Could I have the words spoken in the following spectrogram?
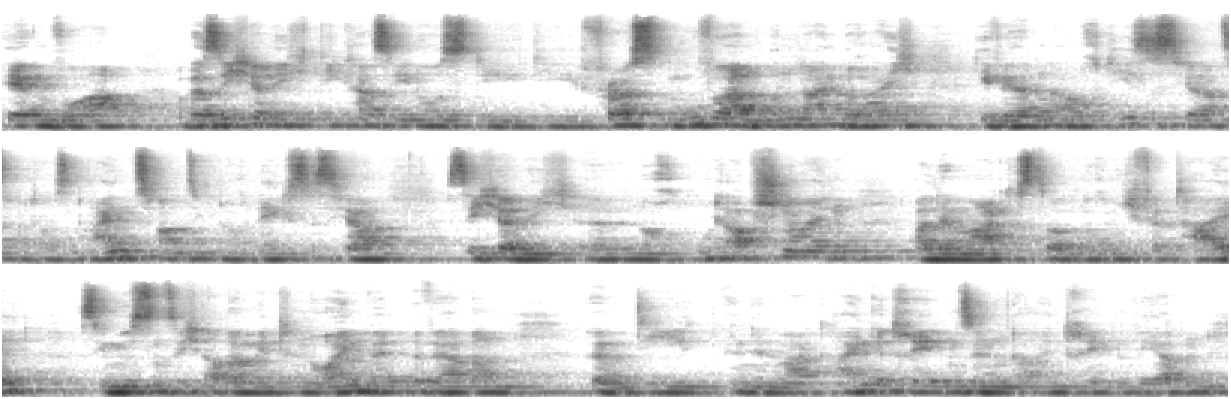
irgendwo ab, aber sicherlich die Casinos, die, die First Mover im Online-Bereich, die werden auch dieses Jahr 2021 und auch nächstes Jahr sicherlich äh, noch gut abschneiden, weil der Markt ist dort noch nicht verteilt. Sie müssen sich aber mit neuen Wettbewerbern ähm, die in den Markt eingetreten sind oder eintreten werden,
